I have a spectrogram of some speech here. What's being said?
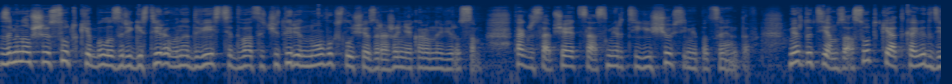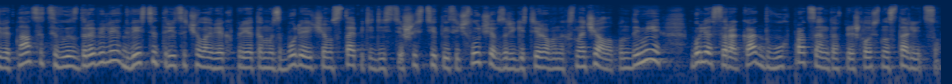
За минувшие сутки было зарегистрировано 224 новых случая заражения коронавирусом. Также сообщается о смерти еще 7 пациентов. Между тем, за сутки от COVID-19 выздоровели 230 человек. При этом из более чем 156 тысяч случаев, зарегистрированных с начала пандемии, более 42% пришлось на столицу.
